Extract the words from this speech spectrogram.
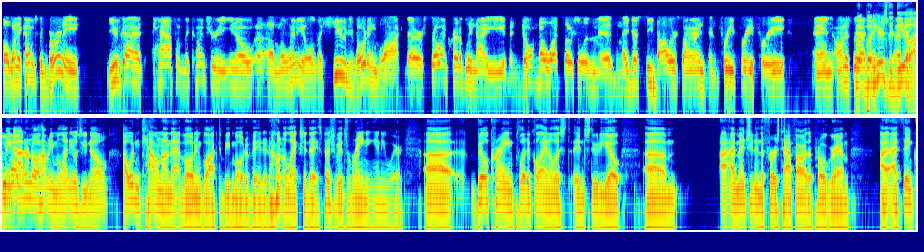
But when it comes to Bernie, you've got half of the country, you know, uh, uh, millennials, a huge voting bloc that are so incredibly naive and don't know what socialism is, and they just see dollar signs and free, free, free. And honestly, But, I but think- here's the deal. think I mean, might- I don't know how many millennials you know. I wouldn't count on that voting block to be motivated on election day, especially if it's raining anywhere. Uh, Bill Crane, political analyst in studio. Um, I, I mentioned in the first half hour of the program, I, I think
